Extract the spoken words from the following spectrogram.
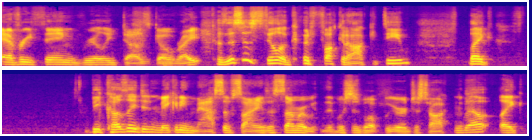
everything really does go right because this is still a good fucking hockey team. Like, because they didn't make any massive signings this summer, which is what we were just talking about. Like,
